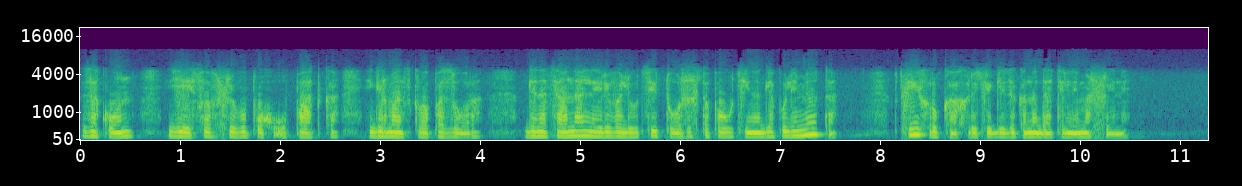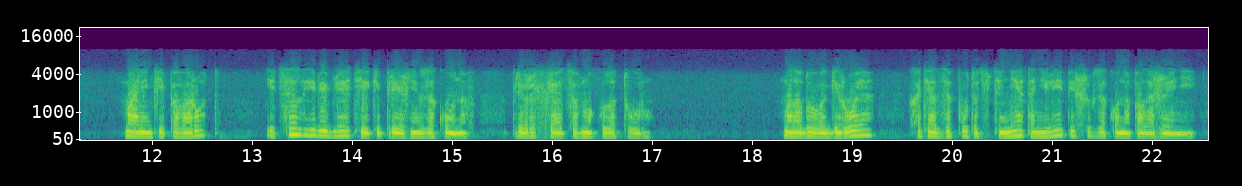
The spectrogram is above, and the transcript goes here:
Закон, действовавший в эпоху упадка и германского позора, для национальной революции тоже, что паутина для пулемета, в чьих руках рычаги законодательной машины. Маленький поворот, и целые библиотеки прежних законов превращаются в макулатуру. Молодого героя хотят запутать в тенета нелепейших законоположений –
